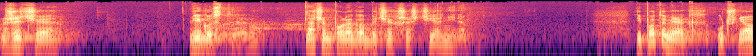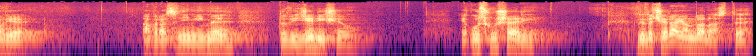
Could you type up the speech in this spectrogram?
życie w Jego stylu, na czym polega bycie chrześcijaninem. I po tym, jak uczniowie, a wraz z nimi my, dowiedzieli się, jak usłyszeli, gdy docierają do nas te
